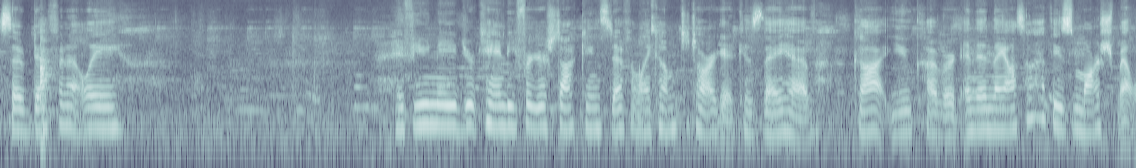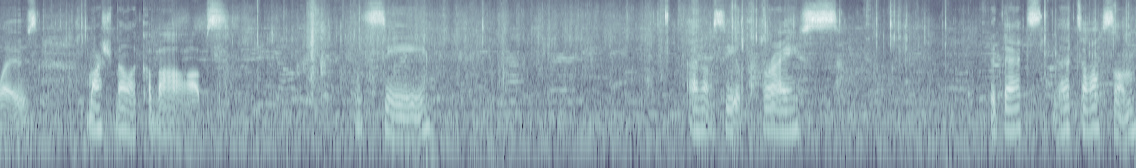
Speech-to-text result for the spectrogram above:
So definitely, if you need your candy for your stockings, definitely come to Target because they have got you covered. And then they also have these marshmallows, marshmallow kebabs. Let's see. I don't see a price, but that's that's awesome.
